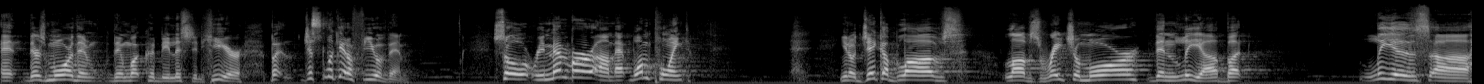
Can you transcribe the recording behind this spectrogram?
and there's more than, than what could be listed here, but just look at a few of them. So, remember um, at one point, you know, Jacob loves, loves Rachel more than Leah, but Leah's. Uh,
